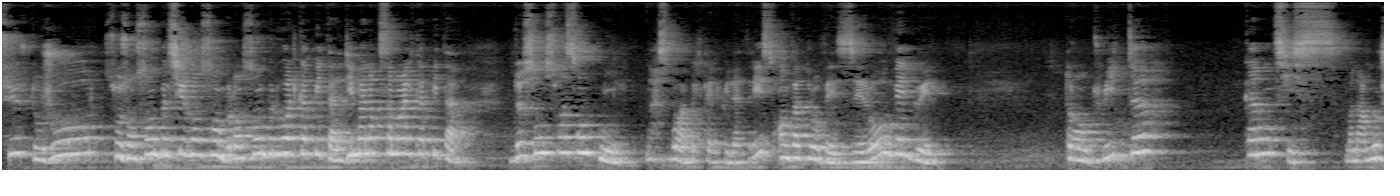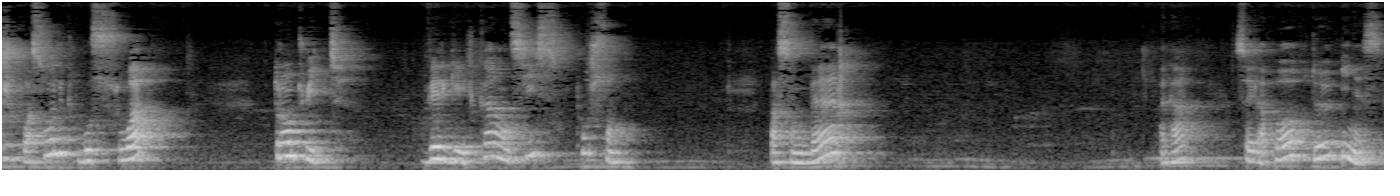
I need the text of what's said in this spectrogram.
sur toujours sous-ensemble sur l'ensemble. L'ensemble ou le capital. Dis-moi le capital. 260 000. avec la calculatrice, on va trouver 0,3846. Madame le poisson, soit 38,46%. Passons vers. Voilà, c'est l'apport de Inès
